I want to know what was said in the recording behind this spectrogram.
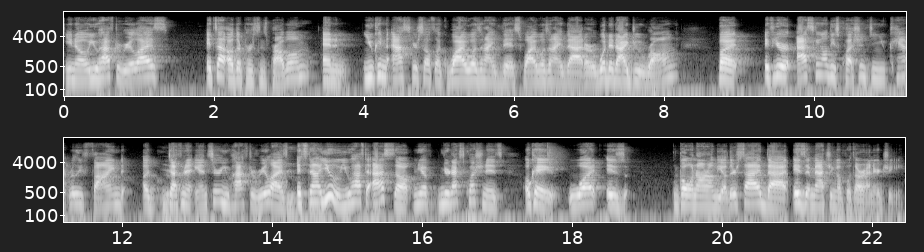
You know, you have to realize it's that other person's problem. And mm-hmm. you can ask yourself like why wasn't i this? Why wasn't i that? Or what did i do wrong? But if you're asking all these questions and you can't really find a yeah. definite answer you have to realize it's not you. You have to ask them you have, your next question is okay what is going on on the other side that isn't matching up with our energy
